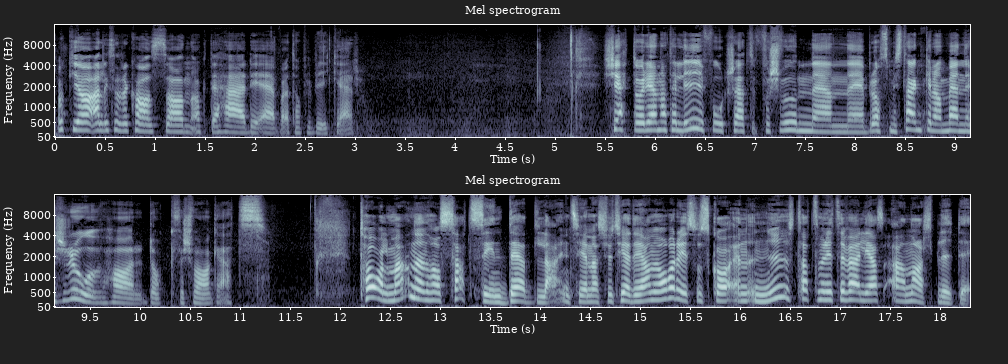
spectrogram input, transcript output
Och jag, Alexandra Karlsson och det här det är våra topprubriker. 21-åriga Nathalie fortsatt försvunnen. Brottsmisstanken om människorov har dock försvagats. Talmannen har satt sin deadline. Senast 23 januari så ska en ny statsminister väljas, annars blir det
